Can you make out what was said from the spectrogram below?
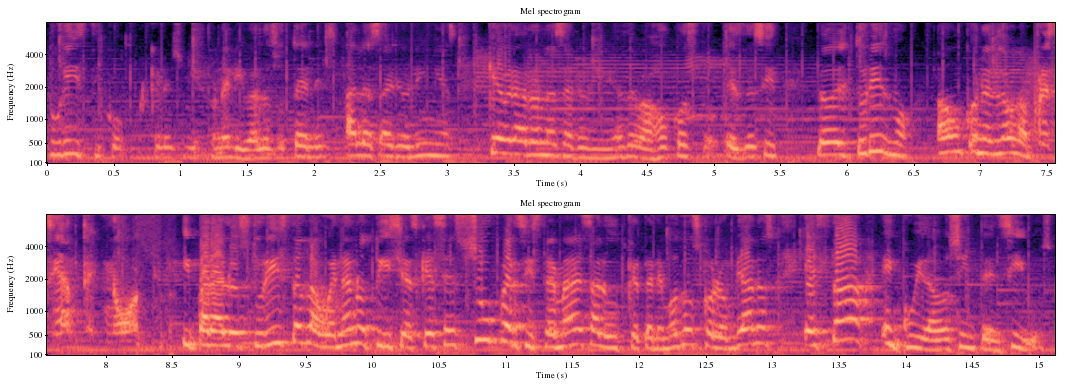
turístico porque le subieron el IVA a los hoteles, a las aerolíneas, quebraron las aerolíneas de bajo costo. Es decir, lo del turismo, aún con el eslogan, presidente, no. Y para los turistas la buena noticia es que ese super sistema de salud que tenemos los colombianos está en cuidados intensivos,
